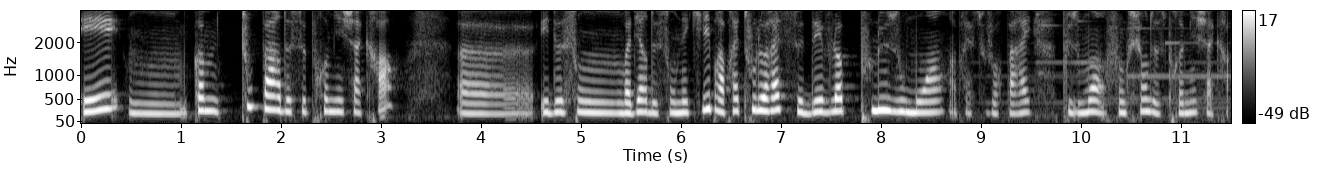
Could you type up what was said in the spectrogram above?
Et comme tout part de ce premier chakra euh, et de son, on va dire, de son équilibre, après tout le reste se développe plus ou moins, après c'est toujours pareil, plus ou moins en fonction de ce premier chakra.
